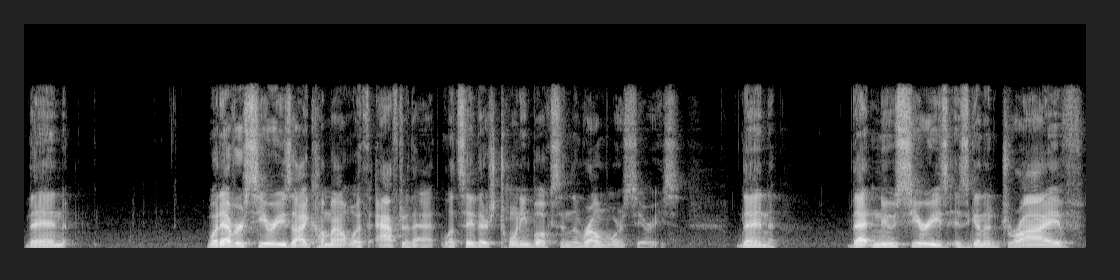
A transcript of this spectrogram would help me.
Then whatever series I come out with after that, let's say there's 20 books in the Realm War series, then that new series is going to drive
